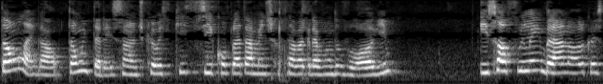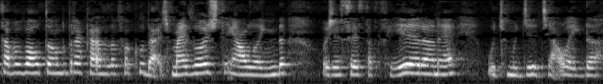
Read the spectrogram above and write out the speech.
tão legal, tão interessante, que eu esqueci completamente que eu tava gravando o vlog. E só fui lembrar na hora que eu estava voltando para casa da faculdade. Mas hoje tem aula ainda. Hoje é sexta-feira, né? Último dia de aula aí da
